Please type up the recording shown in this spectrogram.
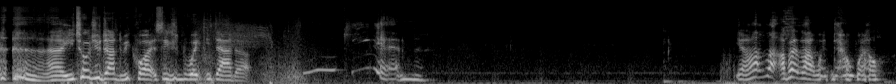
uh, you told your dad to be quiet so you didn't wake your dad up. Keaton. Yeah, that, that, I bet that went down well.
